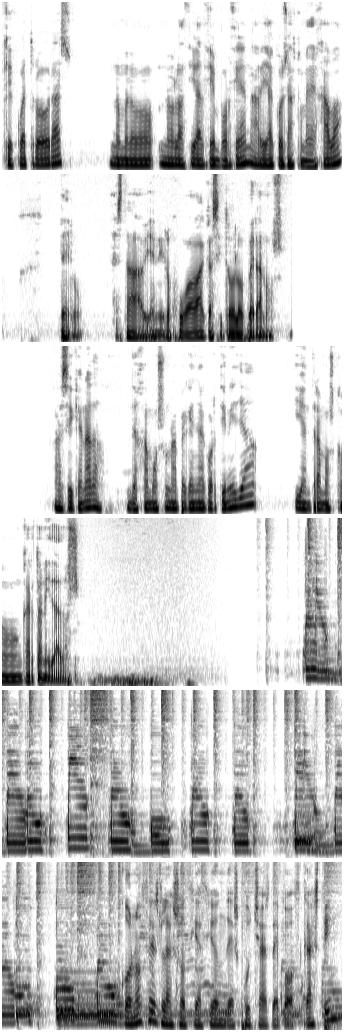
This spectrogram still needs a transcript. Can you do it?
que cuatro horas no me lo, no lo hacía al 100%, había cosas que me dejaba, pero estaba bien y lo jugaba casi todos los veranos. Así que nada, dejamos una pequeña cortinilla y entramos con cartonidados. ¿Conoces la Asociación de Escuchas de Podcasting?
